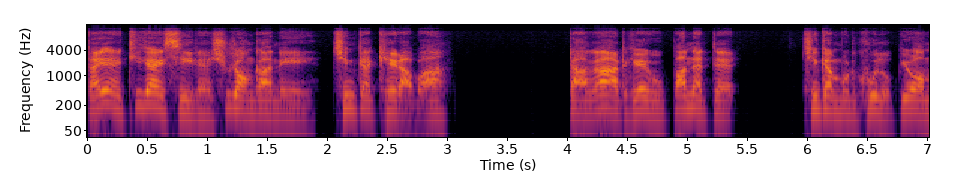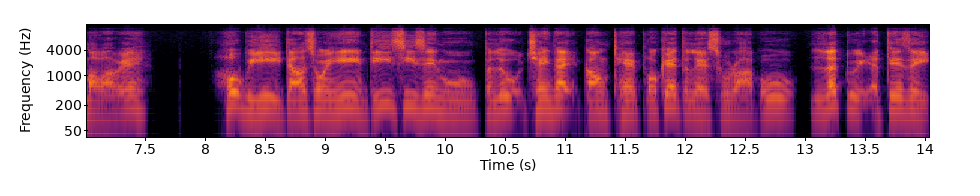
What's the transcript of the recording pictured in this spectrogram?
တိုက်ရိုက်ထိခိုက်စေတဲ့ရှုထောင့်ကနေချင်းကပ်ခဲ့တာပါဒါကတကယ်ကိုပန်းနဲ့တဲ့ချင်းကပ်မှုတစ်ခုလို့ပြောရမှာပါပဲဟုတ်ပြီဒါဆိုရင်ဒီအစည်းအဝေးကိုဘလို့အချိန်တိုင်းအကောင့်ထဲပေါ်ခဲ့တယ်လဲဆိုတာကိုလက်တွေအသေးစိတ်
